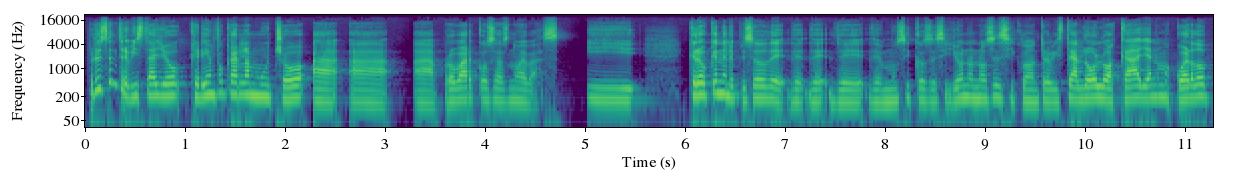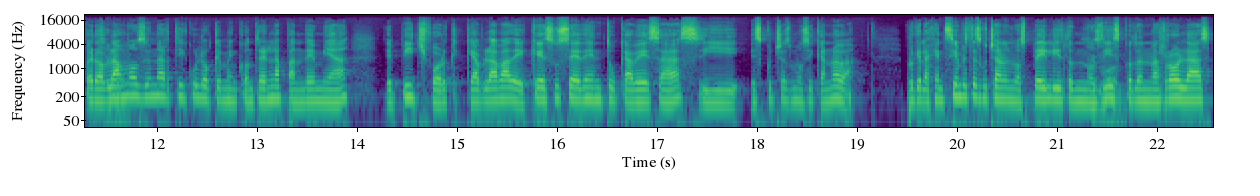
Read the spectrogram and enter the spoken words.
Pero esta entrevista yo quería enfocarla mucho a, a- a probar cosas nuevas. Y creo que en el episodio de, de- de- de- de músicos de sillón, o no sé si cuando entrevisté a Lolo acá, ya no me acuerdo, pero hablamos de un artículo que me encontré en la pandemia de Pitchfork que hablaba de qué sucede en tu cabeza si escuchas música nueva. Porque la gente siempre está escuchando los mismos playlists, los mismos discos, las mismas rolas,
